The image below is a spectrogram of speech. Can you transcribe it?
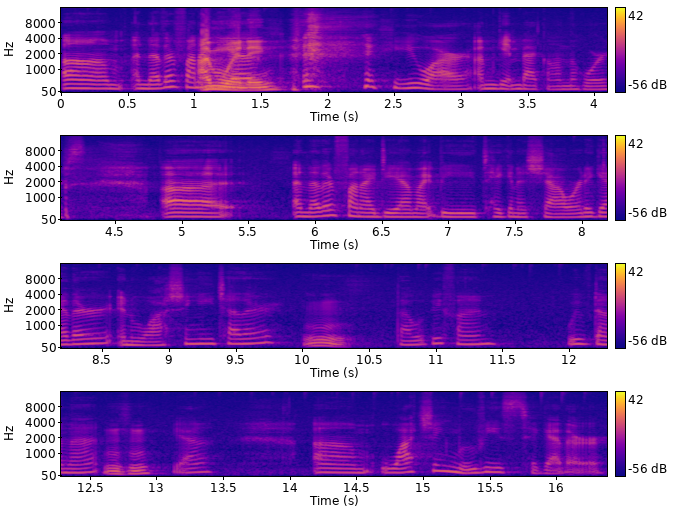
Um, another fun. I'm idea- winning. you are. I'm getting back on the horse. Uh, another fun idea might be taking a shower together and washing each other. Mm. That would be fun. We've done that. Mm-hmm. Yeah. Um, watching movies together.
